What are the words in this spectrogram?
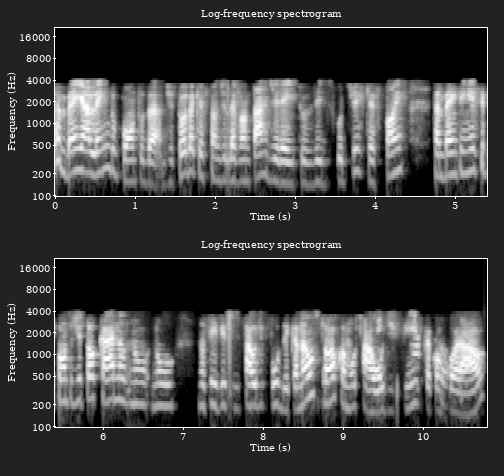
também, além do ponto da, de toda a questão de levantar direitos e discutir questões, também tem esse ponto de tocar no, no, no no serviço de saúde pública, não só como saúde física, corporal.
